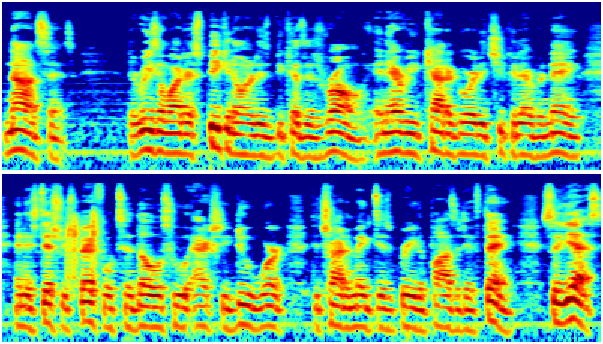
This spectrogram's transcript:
Nonsense. The reason why they're speaking on it is because it's wrong in every category that you could ever name. And it's disrespectful to those who actually do work to try to make this breed a positive thing. So yes,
